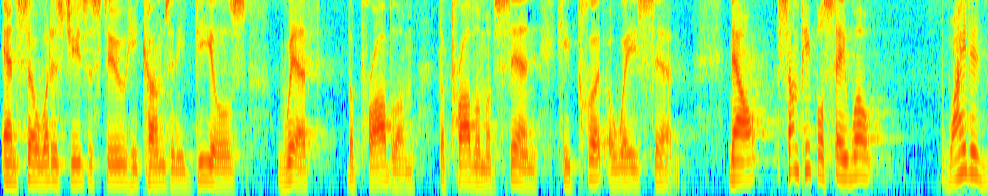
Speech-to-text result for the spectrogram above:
And so, what does Jesus do? He comes and he deals with the problem, the problem of sin. He put away sin. Now, some people say, well, why did,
